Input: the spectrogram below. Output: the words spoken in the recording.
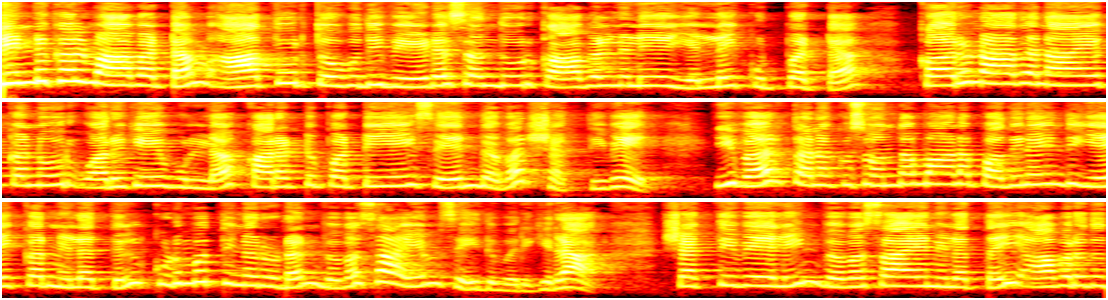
திண்டுக்கல் மாவட்டம் ஆத்தூர் தொகுதி வேடசந்தூர் காவல் நிலைய எல்லைக்குட்பட்ட கருநாத நாயக்கனூர் அருகே உள்ள கரட்டுப்பட்டியை சேர்ந்தவர் சக்திவேல். இவர் தனக்கு சொந்தமான பதினைந்து ஏக்கர் நிலத்தில் குடும்பத்தினருடன் விவசாயம் செய்து வருகிறார். சக்திவேலின் விவசாய நிலத்தை அவரது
